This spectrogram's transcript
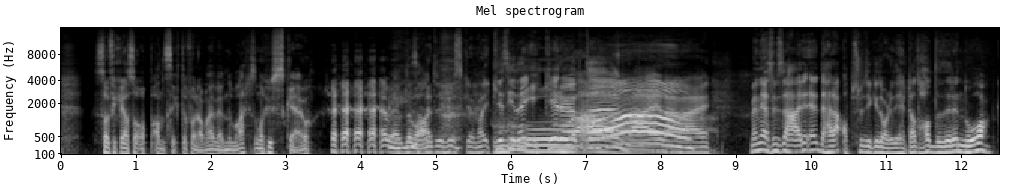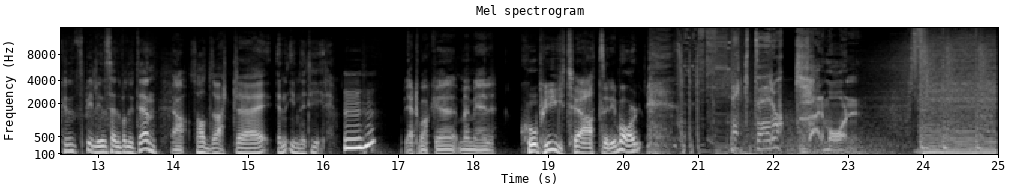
så fikk jeg altså opp ansiktet foran meg hvem det var. Så nå husker jeg jo hvem det var. Du husker. Ikke si det, ikke røp det! Nei, nei, nei. Men jeg synes det her, det her er absolutt ikke dårlig i det hele tatt. Hadde dere nå kunnet spille inn scenen på nytt igjen, Ja. så hadde det vært eh, en innertier. Vi er tilbake med mer kopiteater i morgen. Ekte rock. hver morgen.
